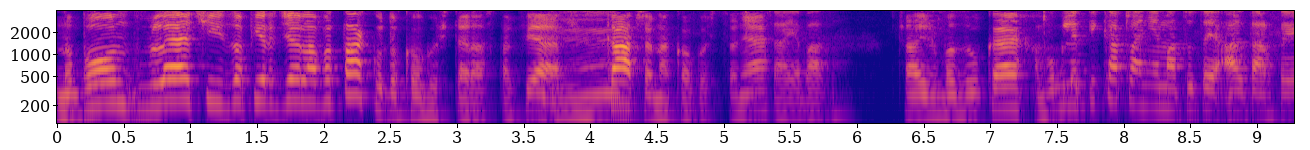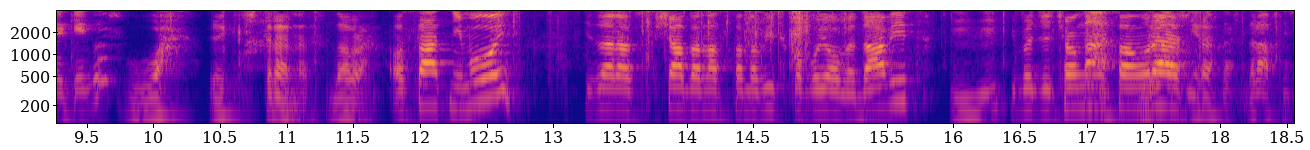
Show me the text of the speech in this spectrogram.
No bo on leci i zapierdziela w ataku do kogoś teraz, tak wiesz, Mm. skacze na kogoś, co nie? Cała bazę. Czaisz bazukę? A w ogóle Pikacza nie ma tutaj altarta jakiegoś? Ła, jakiś trener. Dobra, ostatni mój. I zaraz wsiada na stanowisko bojowe Dawid Mhm. i będzie ciągnął całą drapniesz resztę. też, drapniesz.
